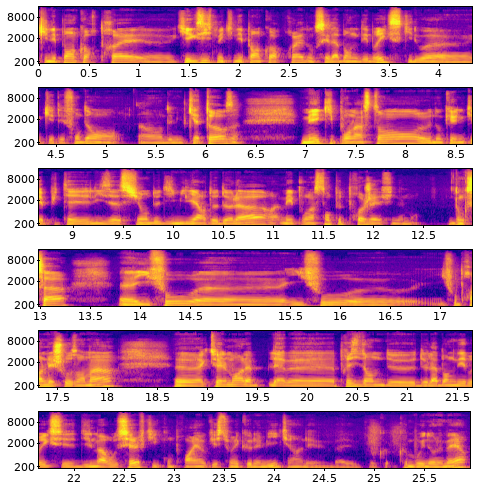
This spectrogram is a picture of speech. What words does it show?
qui n'est pas encore prêt, euh, qui existe mais qui n'est pas encore prêt, donc c'est la Banque des BRICS qui doit, euh, qui a été fondée en, 2014, mais qui pour l'instant donc a une capitalisation de 10 milliards de dollars, mais pour l'instant peu de projets finalement. Donc ça, il faut, il faut, il faut prendre les choses en main. Euh, actuellement, la, euh, présidente de, la Banque des BRICS, c'est Dilma Rousseff, qui comprend rien aux questions économiques, hein, bah, comme Bruno Le Maire.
